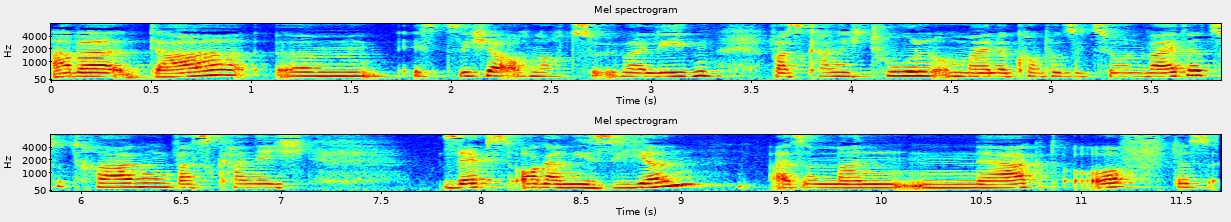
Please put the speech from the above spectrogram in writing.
aber da ähm, ist sicher auch noch zu überlegen, was kann ich tun, um meine Komposition weiterzutragen, was kann ich selbst organisieren. Also man merkt oft, dass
